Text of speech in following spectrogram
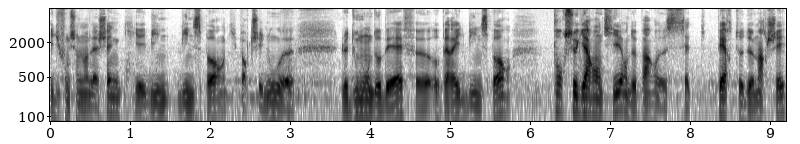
et du fonctionnement de la chaîne, qui est Bean, Sport, qui porte chez nous euh, le doux nom d'OBF, Operate Bean Sport pour se garantir, de par euh, cette perte de marché,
